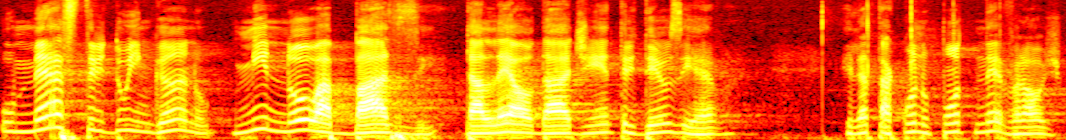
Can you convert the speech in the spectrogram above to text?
O mestre do engano minou a base da lealdade entre Deus e Eva. Ele atacou no ponto nevrálgico.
